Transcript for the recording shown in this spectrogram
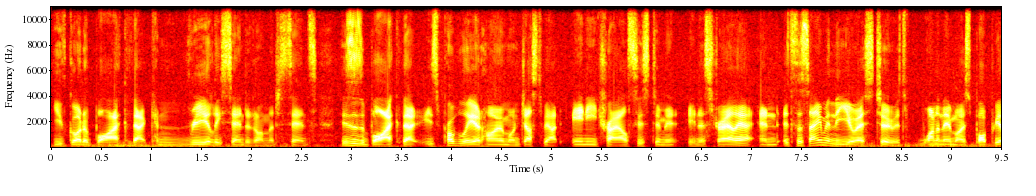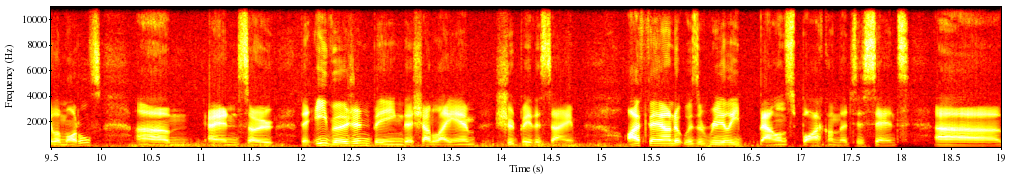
you've got a bike that can really send it on the descents. This is a bike that is probably at home on just about any trail system in Australia and it's the same in the US too. It's one of their most popular models um, and so the E version being the Shuttle AM should be the same. I found it was a really balanced bike on the descents. Uh,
